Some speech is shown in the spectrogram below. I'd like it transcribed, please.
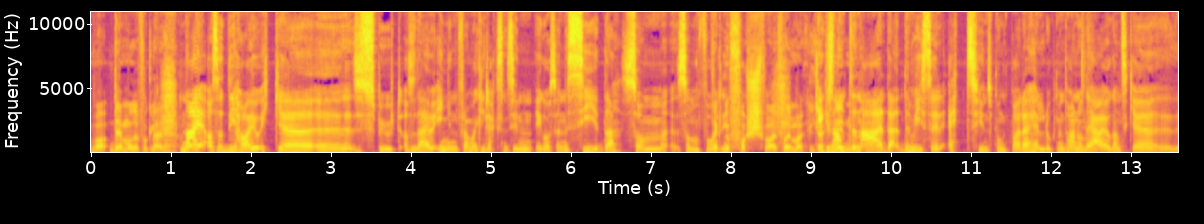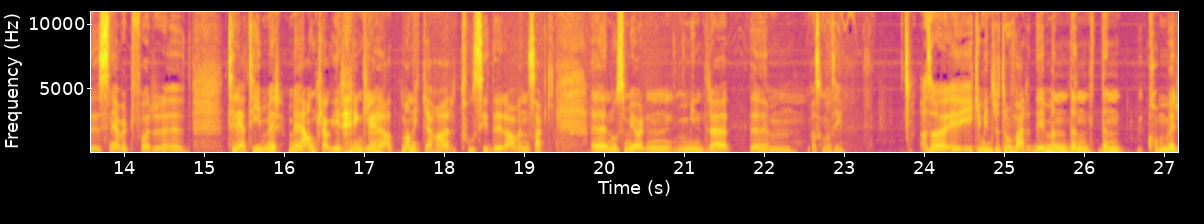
Hva, det må du forklare. Nei, altså de har jo ikke uh, spurt altså Det er jo ingen fra Michael Jackson sin i gåsehudenes side som, som Det er ikke noe forsvar for Michael Jackson i sant? den. Den, er, den viser ett synspunkt bare, hele dokumentaren, og det er jo ganske eh, snevert for uh, tre timer med anklager, egentlig. At man ikke har to sider av en sak. Uh, noe som gjør den mindre um, Hva skal man si? Altså, Ikke mindre troverdig, men den, den kommer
